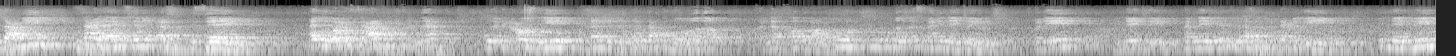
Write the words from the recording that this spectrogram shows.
بتاع مين؟ بتاع ال hydrocyanic acid إزاي؟ قال لي واحد ساعات في الفلاح يقول لك أنا عاوز إيه؟ أخلي النبات بتاعته مغلظه خلاها خضر على طول تفضل اسمها ال nitrate من إيه؟ ال nitrate فال nitrate للاسف بتعمل إيه؟ ال nitrate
